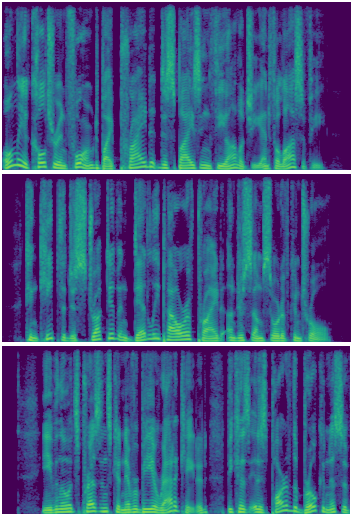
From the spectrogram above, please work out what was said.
Only a culture informed by pride despising theology and philosophy can keep the destructive and deadly power of pride under some sort of control. Even though its presence can never be eradicated because it is part of the brokenness of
